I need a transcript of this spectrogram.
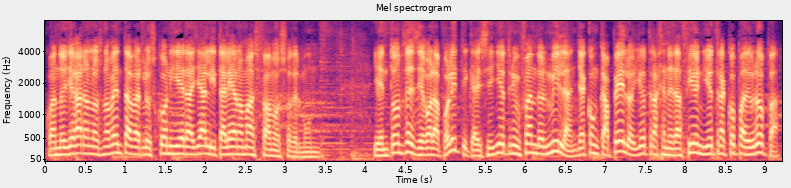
Cuando llegaron los 90, Berlusconi era ya el italiano más famoso del mundo. Y entonces llegó la política y siguió triunfando el Milan, ya con Capello y otra generación y otra Copa de Europa.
